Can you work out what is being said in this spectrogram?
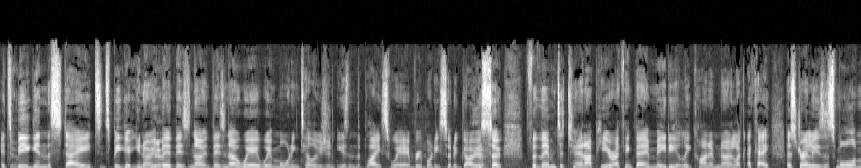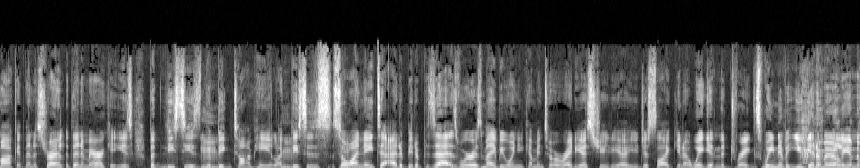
it's yeah. big in the states. It's bigger, you know. Yeah. There, there's no there's nowhere where morning television isn't the place where everybody sort of goes. Yeah. So for them to turn up here, I think they immediately kind of know, like, okay, Australia is a smaller market than Australia than America is, but this is Mm. the big time here. Like this is so I need to add a bit of pizzazz. Whereas maybe when you come into a radio studio, you're just like, you know, we're getting the dregs. We never you get them early in the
